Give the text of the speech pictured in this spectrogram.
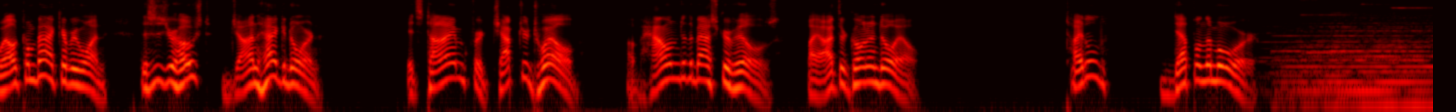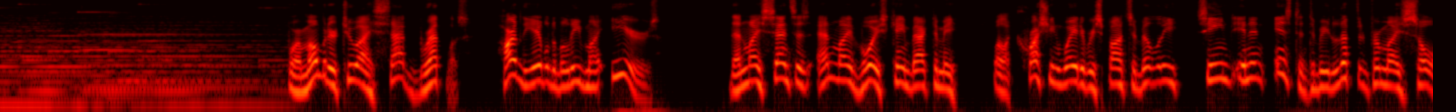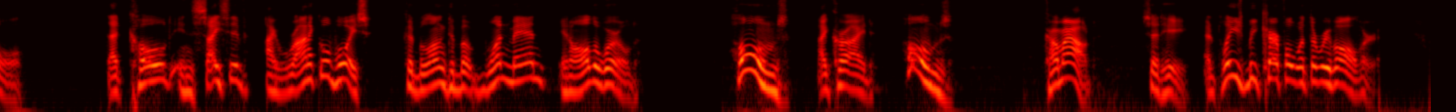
Welcome back, everyone. This is your host, John Hagedorn. It's time for Chapter 12 of Hound of the Baskervilles by Arthur Conan Doyle. Titled Death on the Moor. For a moment or two I sat breathless, hardly able to believe my ears. Then my senses and my voice came back to me, while a crushing weight of responsibility seemed in an instant to be lifted from my soul. That cold, incisive, ironical voice could belong to but one man in all the world. Holmes! I cried. Holmes! Come out, said he, and please be careful with the revolver.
